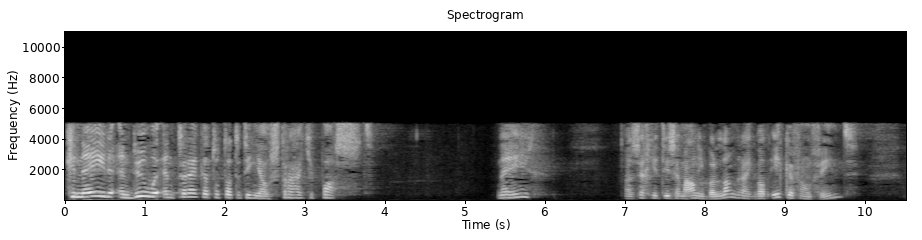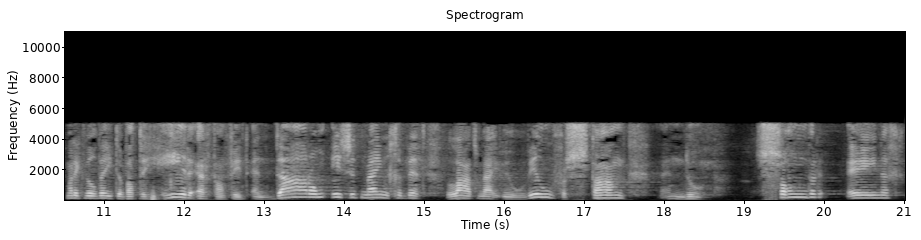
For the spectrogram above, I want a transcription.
kneden en duwen en trekken totdat het in jouw straatje past. Nee, dan zeg je het is helemaal niet belangrijk wat ik ervan vind. Maar ik wil weten wat de Heer ervan vindt. En daarom is het mijn gebed. Laat mij uw wil verstaan en doen. Zonder enig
